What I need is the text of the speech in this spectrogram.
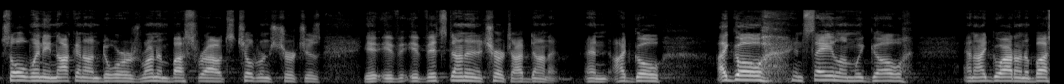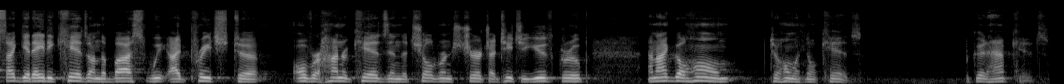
soul winning, knocking on doors, running bus routes, children's churches. If, if it's done in a church, I've done it. And I'd go, I'd go in Salem, we'd go, and I'd go out on a bus. I'd get 80 kids on the bus. We, I'd preach to over 100 kids in the children's church. I'd teach a youth group. And I'd go home to home with no kids. We couldn't have kids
